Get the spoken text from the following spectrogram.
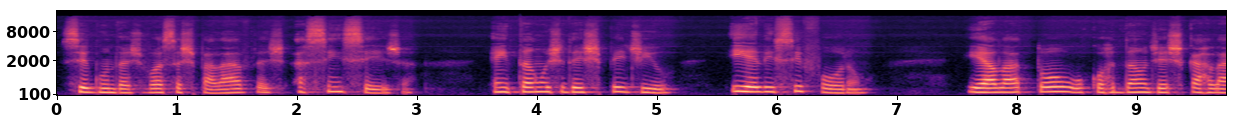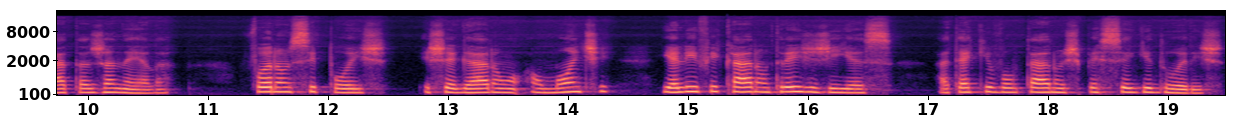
Segundo as vossas palavras, assim seja. Então os despediu, e eles se foram. E ela atou o cordão de escarlata à janela. Foram-se, pois, e chegaram ao monte, e ali ficaram três dias, até que voltaram os perseguidores,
